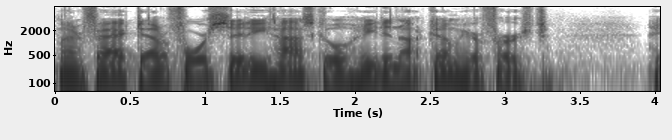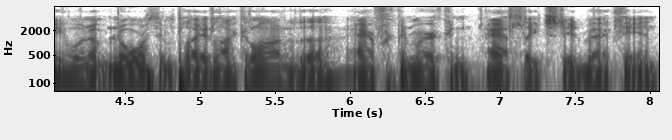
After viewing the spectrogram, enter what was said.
Matter of fact, out of Forest City High School, he did not come here first. He went up north and played like a lot of the African American athletes did back then.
